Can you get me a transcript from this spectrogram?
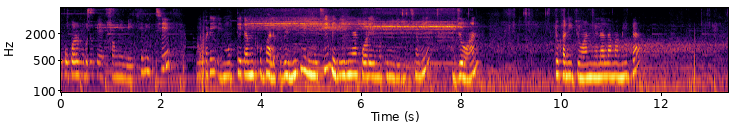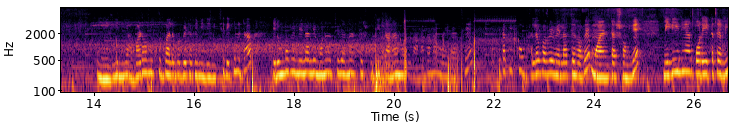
উপকরণগুলোকে একসঙ্গে মেখে নিচ্ছি। এবারে এর মধ্যে এটা আমি খুব ভালোভাবে মিলিয়ে নিয়েছি। মিলিয়ে নেওয়ার পরে এর মধ্যে মিলিয়ে দিচ্ছি আমি জোয়ান। একটুখানি জোয়ান মেলালাম আমি এটা। মিলিয়ে নিয়ে আবারও আমি খুব ভালোভাবে এটাকে মিলিয়ে নিচ্ছি। দেখুন, এটা এরমভাবে মেলালে মনে হচ্ছে যেন একটা সুজির দানার মতো, দানা দানা হয়ে গেছে। এটাকে খুব ভালোভাবে মেলাতে হবে ময়ানটার সঙ্গে। মিলিয়ে নেওয়ার পরে এটাতে আমি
